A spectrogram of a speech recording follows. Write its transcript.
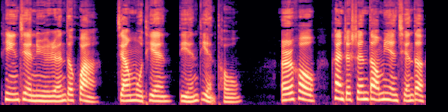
听见女人的话，江慕天点点头，而后看着伸到面前的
